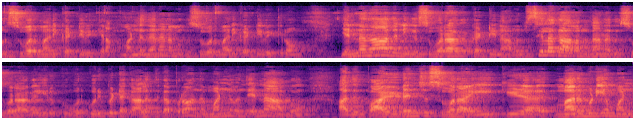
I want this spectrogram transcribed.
ஒரு சுவர் மாதிரி கட்டி வைக்கிறான். மண்ணு தானே நமக்கு சுவர் மாதிரி கட்டி வைக்கிறோம். என்னதான் அதை நீங்கள் சுவராக கட்டி கட்டினாலும் சில காலம் தான் அது சுவராக இருக்கும். ஒரு குறிப்பிட்ட காலத்துக்கு அப்புறம் அந்த மண் வந்து என்ன ஆகும்? அது பாழடைஞ்சு சுவராகி கீழே மறுபடியும் மண்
